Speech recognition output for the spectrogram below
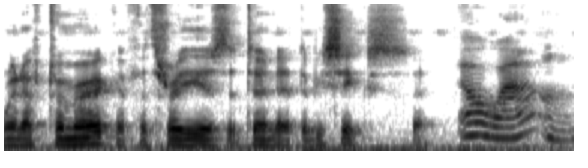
went off to America for three years. That turned out to be six. So, Oh wow.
